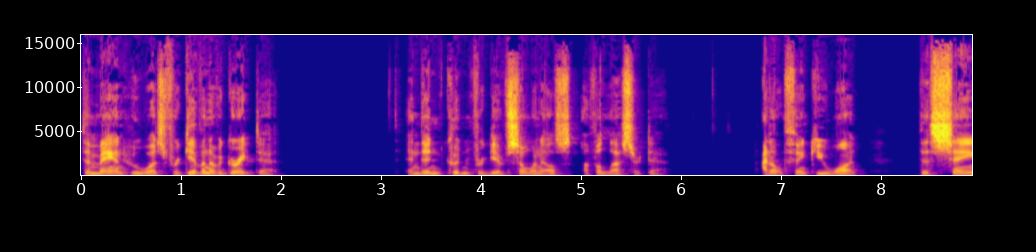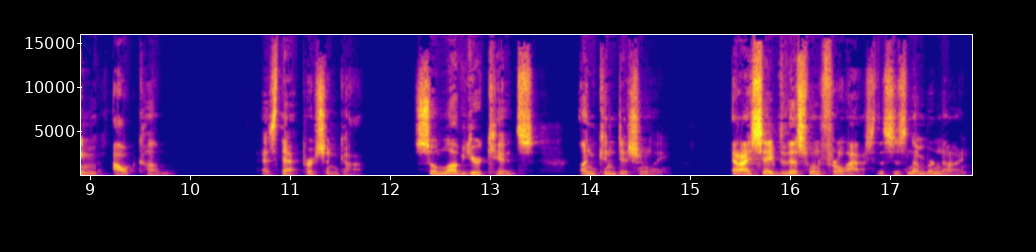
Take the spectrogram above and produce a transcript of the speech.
the man who was forgiven of a great debt and then couldn't forgive someone else of a lesser debt. I don't think you want the same outcome as that person got. So love your kids unconditionally. And I saved this one for last. This is number nine.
